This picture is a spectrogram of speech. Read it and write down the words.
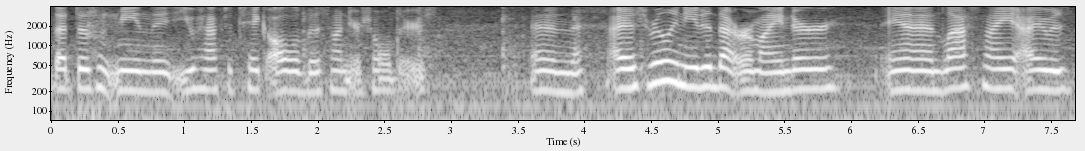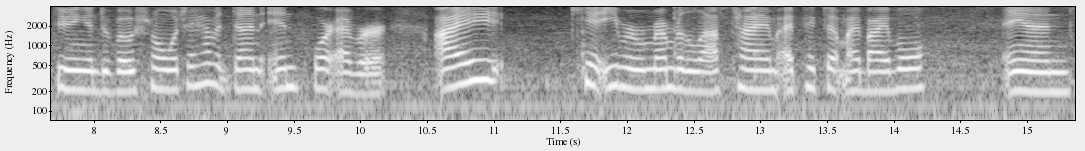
that doesn't mean that you have to take all of this on your shoulders. And I just really needed that reminder. And last night I was doing a devotional which I haven't done in forever. I can't even remember the last time I picked up my Bible and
